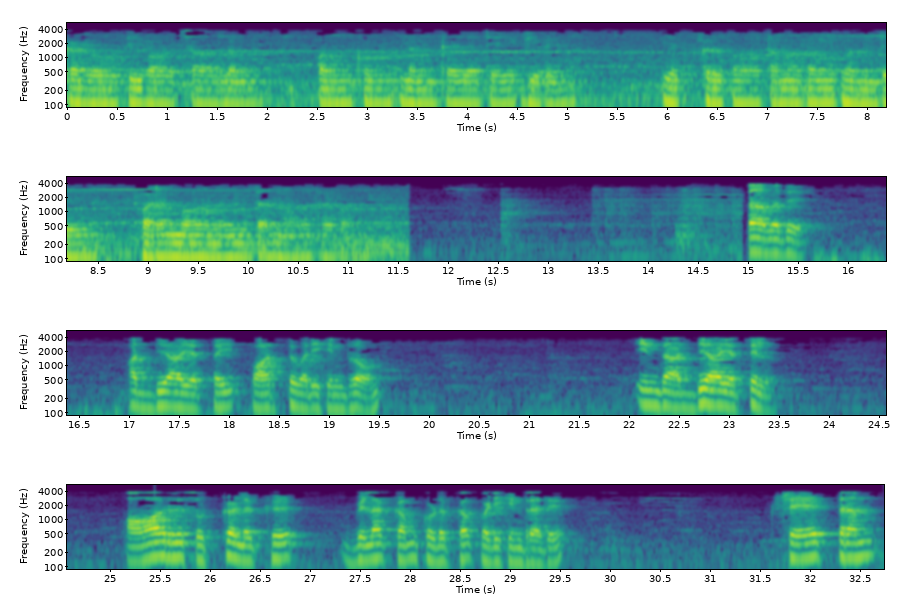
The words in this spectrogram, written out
करोति वाचालं पङ्कुं लङ्कयते गिरिं यत्कृपातमहं वन्दे பரமானந்தமாதவம் அதாவது அத்தியாயத்தை பார்த்து வருகின்றோம் இந்த அத்தியாயத்தில் ஆறு சொற்களுக்கு விளக்கம் கொடுக்கப்படுகின்றது. க்ஷேத்திரம்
